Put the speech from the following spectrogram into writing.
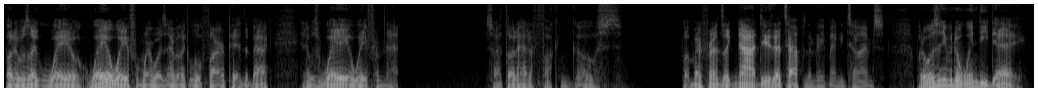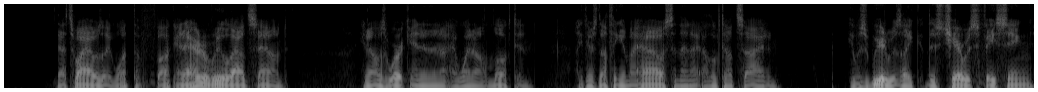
but it was like way way away from where it was. I have like a little fire pit in the back, and it was way away from that. So I thought I had a fucking ghost. But my friend's like, nah, dude, that's happened to me many times. But it wasn't even a windy day. That's why I was like, what the fuck? And I heard a really loud sound. You know, I was working and then I went out and looked and like there's nothing in my house. And then I, I looked outside and it was weird. It was like this chair was facing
